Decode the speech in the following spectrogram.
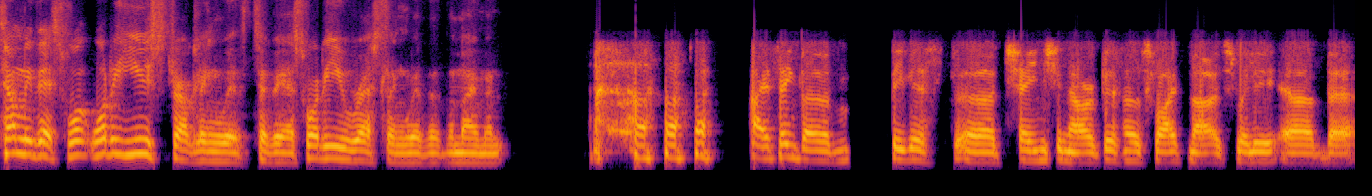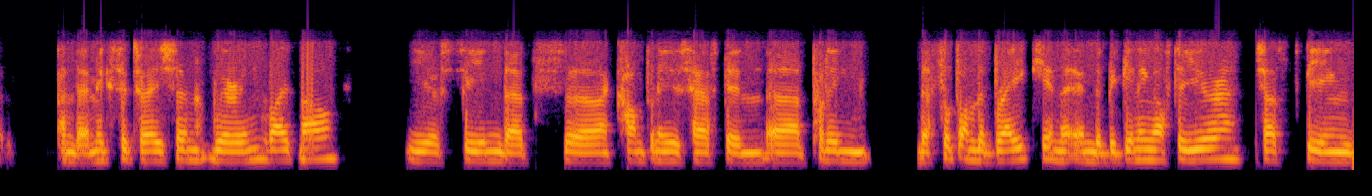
Tell me this what, what are you struggling with, Tobias? What are you wrestling with at the moment? I think the biggest uh, change in our business right now is really uh, the pandemic situation we're in right now. You've seen that uh, companies have been uh, putting the foot on the brake in, in the beginning of the year, just being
